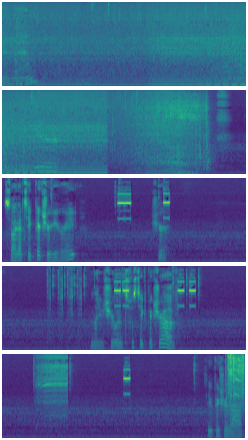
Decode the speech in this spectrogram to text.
And then... Here. So I gotta take picture here, right? Sure. I'm not even sure what I'm supposed to take a picture of. Take a picture of that.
